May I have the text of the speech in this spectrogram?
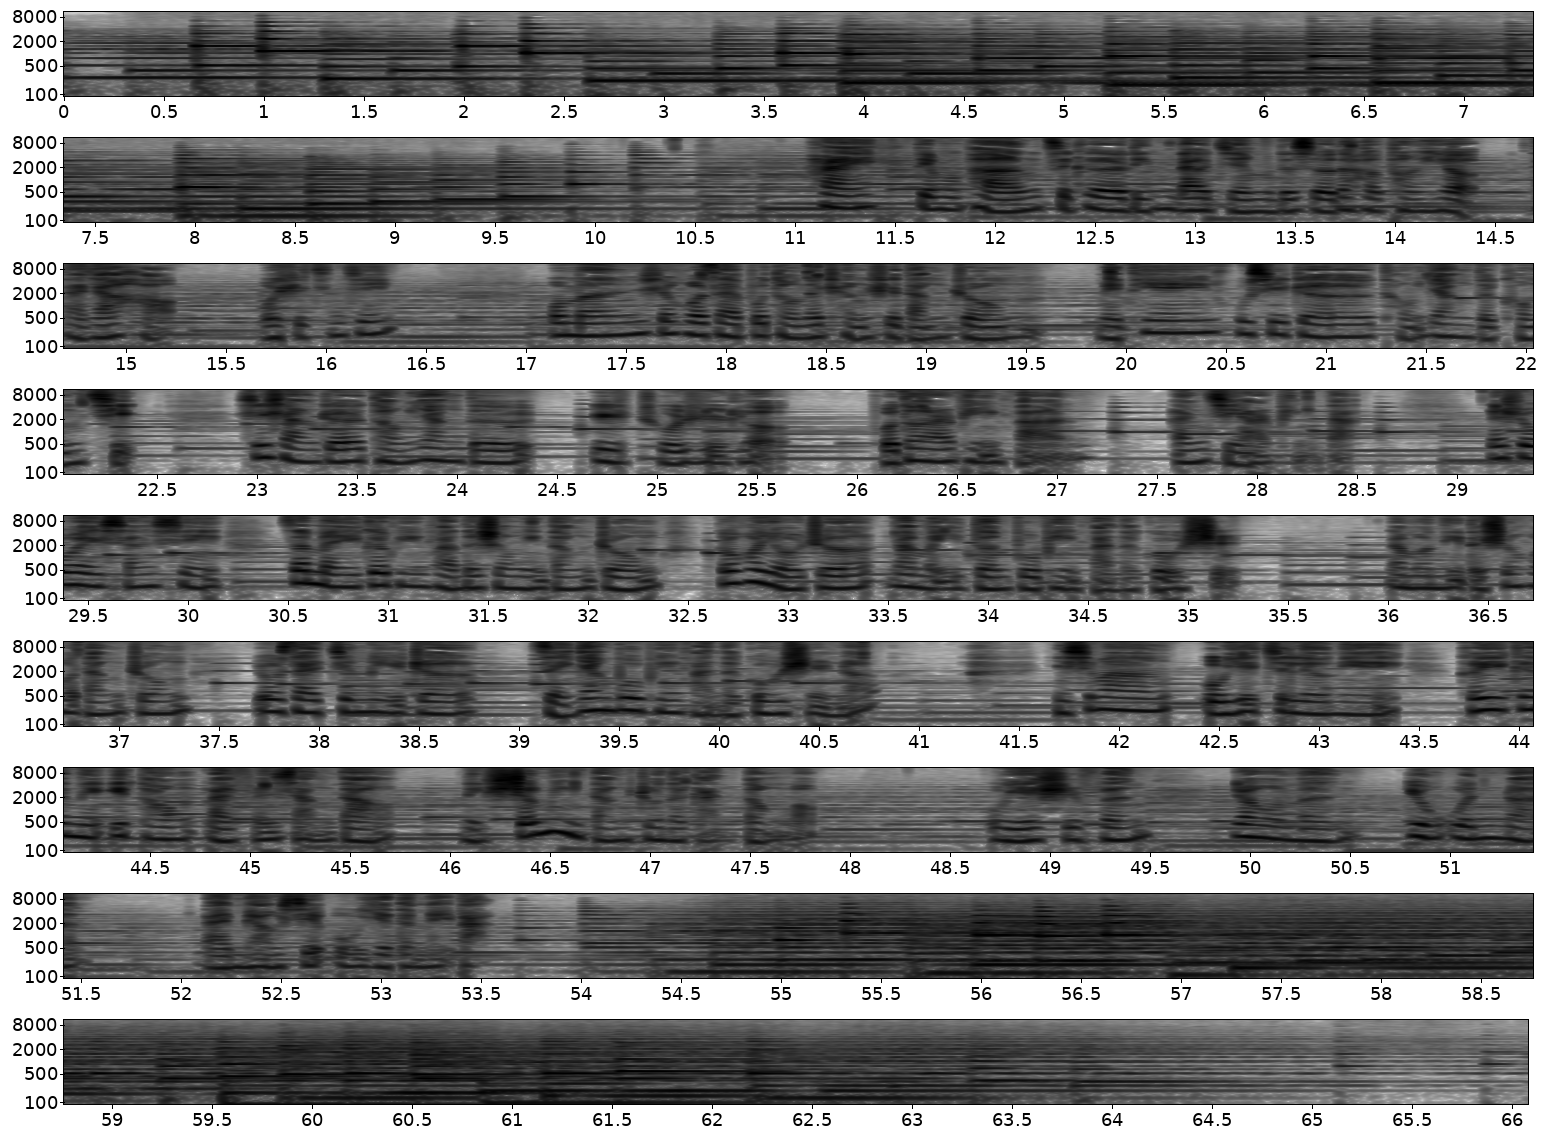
嗨，电幕旁此刻聆听到节目的所有的好朋友，大家好，我是晶晶。我们生活在不同的城市当中，每天呼吸着同样的空气，欣赏着同样的日出日落，普通而平凡，安静而平淡。但是我也相信，在每一个平凡的生命当中，都会有着那么一段不平凡的故事。那么你的生活当中，又在经历着怎样不平凡的故事呢？也希望午夜之流年可以跟你一同来分享到你生命当中的感动了。午夜时分，让我们用温暖来描写午夜的美吧。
